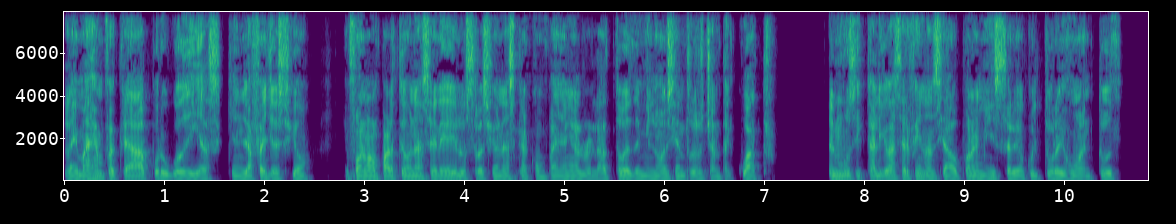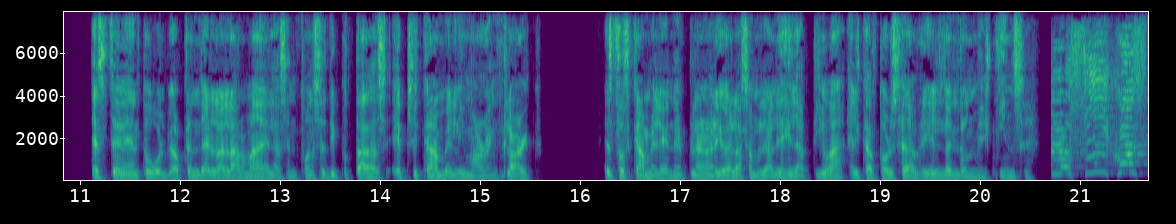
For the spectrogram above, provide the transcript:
La imagen fue creada por Hugo Díaz, quien ya falleció, y forman parte de una serie de ilustraciones que acompañan el relato desde 1984. El musical iba a ser financiado por el Ministerio de Cultura y Juventud. Este evento volvió a prender la alarma de las entonces diputadas Epsi Campbell y Maren Clark. Estas Campbell en el plenario de la Asamblea Legislativa el 14 de abril del 2015. Los hijos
